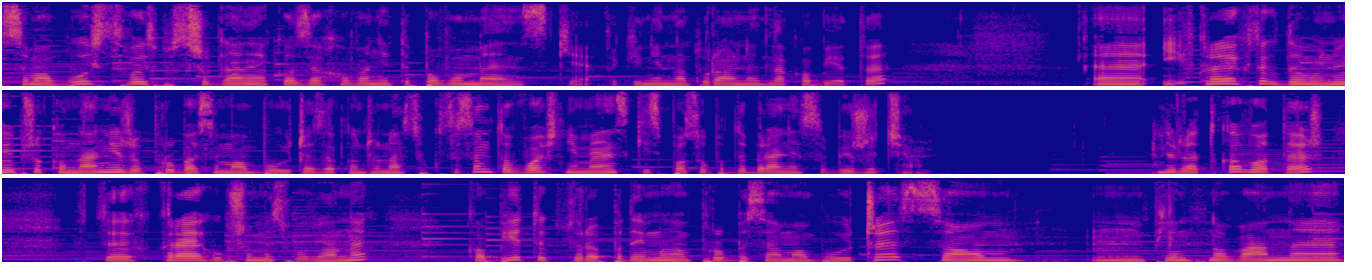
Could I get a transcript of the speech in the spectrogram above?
samobójstwo jest postrzegane jako zachowanie typowo męskie, takie nienaturalne dla kobiety. E, I w krajach tych dominuje przekonanie, że próba samobójcza zakończona sukcesem to właśnie męski sposób odebrania sobie życia. Dodatkowo też w tych krajach uprzemysłowionych kobiety, które podejmują próby samobójcze, są mm, piętnowane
